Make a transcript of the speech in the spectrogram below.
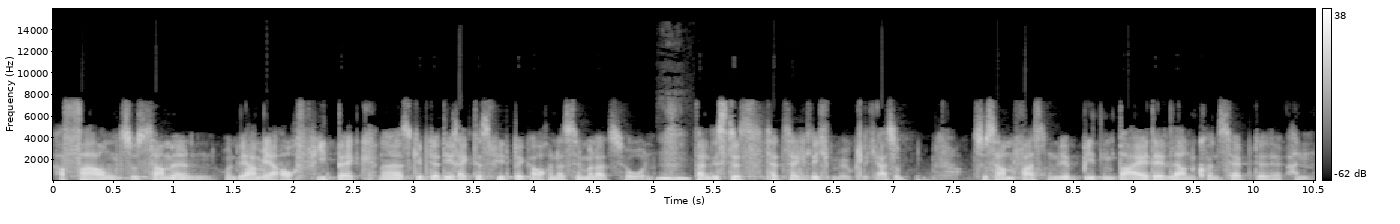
Erfahrung zu sammeln und wir haben ja auch Feedback, ne, es gibt ja direktes Feedback auch in der Simulation, mhm. dann ist es tatsächlich möglich. Also zusammenfassend, wir bieten beide Lernkonzepte an.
